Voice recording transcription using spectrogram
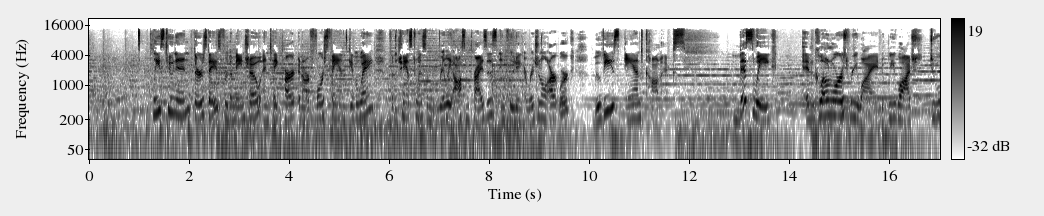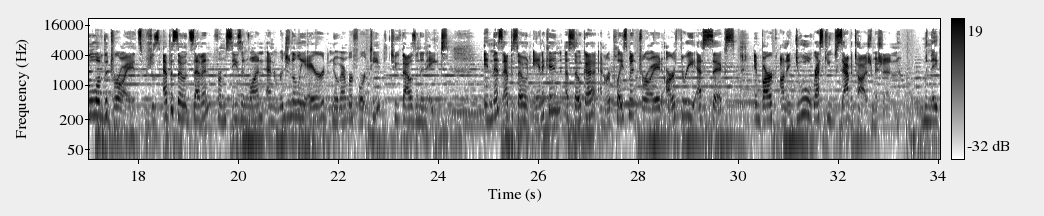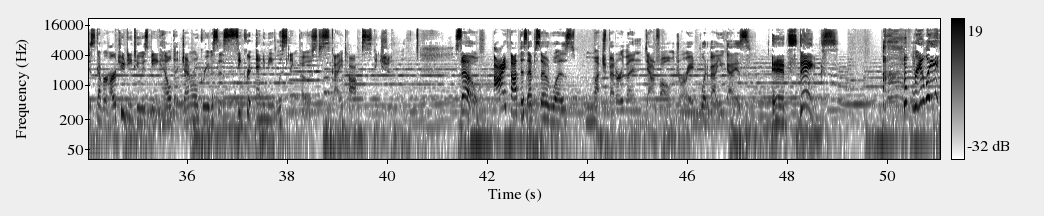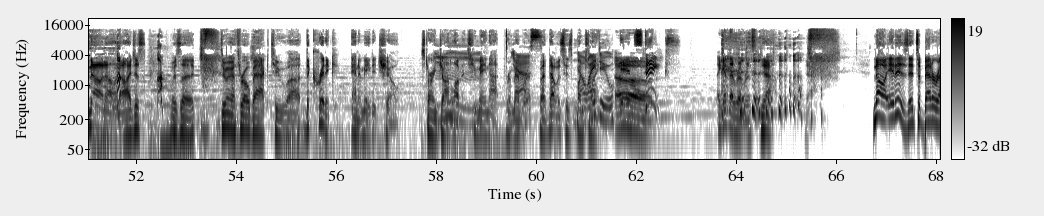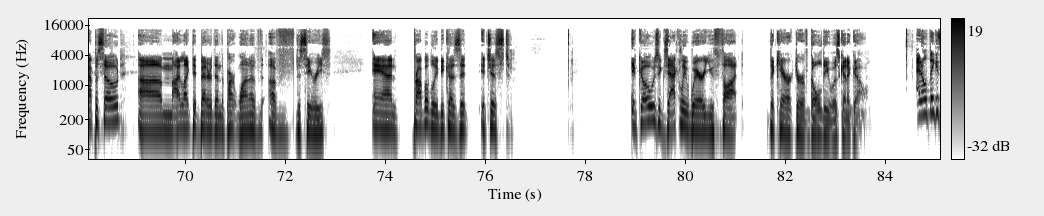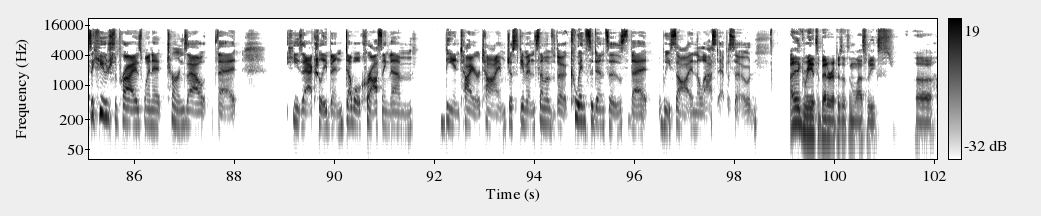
Please tune in Thursdays for the main show and take part in our Force Fans giveaway for the chance to win some really awesome prizes, including original artwork, movies, and comics. This week in Clone Wars Rewind, we watched Duel of the Droids, which is episode 7 from season 1 and originally aired November 14th, 2008. In this episode, Anakin, Ahsoka, and replacement droid R3S6 embark on a dual rescue sabotage mission when they discover R2D2 is being held at General Grievous's secret enemy listening post, Skytop Station. So, I thought this episode was much better than Downfall of a Droid. What about you guys? It stinks. really? No, no, no. I just was uh, doing a throwback to uh, the Critic animated show starring Jon Lovitz. You may not remember Yes. it, but that was his punchline. No. I do. Oh. It stinks. I get that reference. Yeah. Yeah. No, it is. It's a better episode. Um, I liked it better than the part one of of the series, and probably because it it just it goes exactly where you thought the character of Goldie was going to go. I don't think it's a huge surprise when it turns out that he's actually been double crossing them the entire time, just given some of the coincidences that we saw in the last episode. I agree. It's a better episode than last week's. Uh,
